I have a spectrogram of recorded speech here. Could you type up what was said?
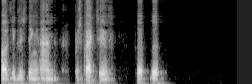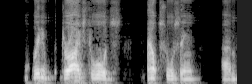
both existing and prospective, that, that really drives towards outsourcing um,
